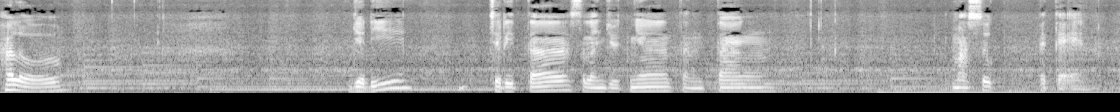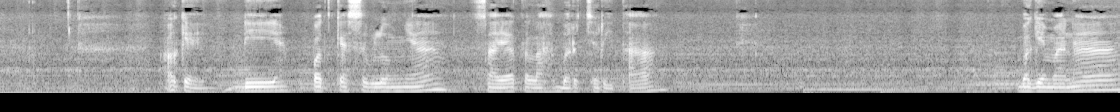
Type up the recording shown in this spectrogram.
Halo. Jadi cerita selanjutnya tentang masuk PTN. Oke, di podcast sebelumnya saya telah bercerita bagaimana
